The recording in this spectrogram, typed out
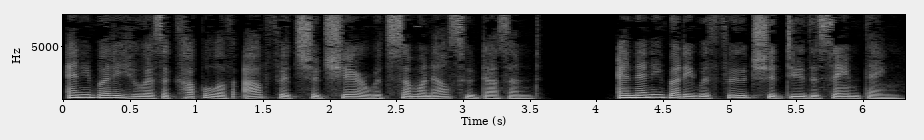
Anybody who has a couple of outfits should share with someone else who doesn't. And anybody with food should do the same thing.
